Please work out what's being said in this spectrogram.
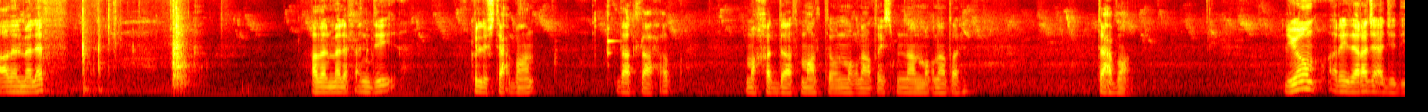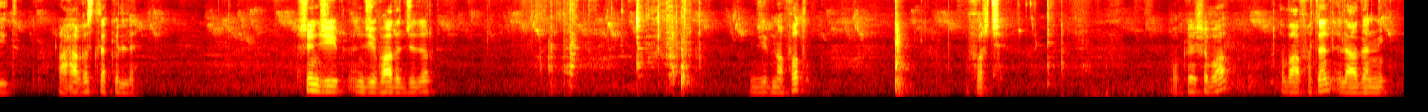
هذا الملف. هذا الملف عندي كلش تعبان. إذا تلاحظ مخدات مالته والمغناطيس من المغناطيس تعبان. اليوم أريد أرجع جديد. راح أغسله كله. شو نجيب؟ نجيب هذا الجدر. نجيب نفط. وفرشة. أوكي شباب. إضافة إلى ذني.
